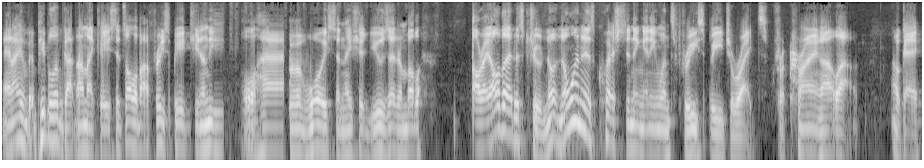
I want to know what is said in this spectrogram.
And I have, people have gotten on my case. It's all about free speech. You know, these people have a voice and they should use it and blah blah. All right, all that is true. No, no one is questioning anyone's free speech rights for crying out loud. Okay,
